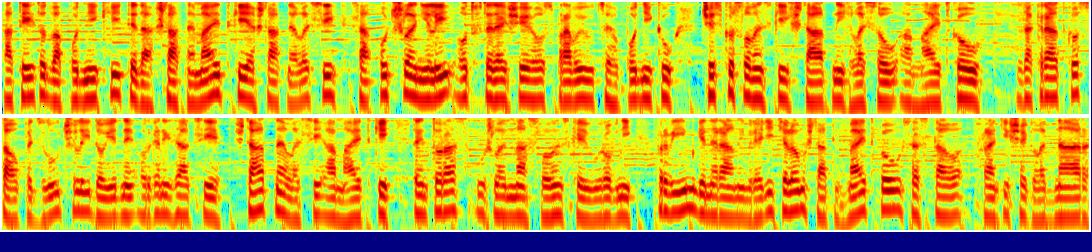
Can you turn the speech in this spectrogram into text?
a tieto dva podniky, teda štátne majetky a štátne lesy, sa odčlenili od vtedajšieho spravujúceho podniku Československých štátnych lesov a majetkov. Zakrátko sa opäť zlúčili do jednej organizácie štátne lesy a majetky, tentoraz už len na slovenskej úrovni. Prvým generálnym riaditeľom štátnych majetkov sa stal František Lednár.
